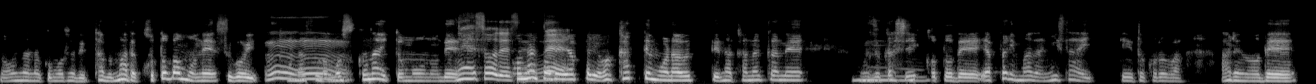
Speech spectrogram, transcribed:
の女の子もそうで、多分まだ言葉もね、すごいうんうん話すのも少ないと思うので、ね、そうですそのよね中でや。っぱり分かってもらうってなかなかね、うん難しいことで、やっぱりまだ2歳っていうところはあるので、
